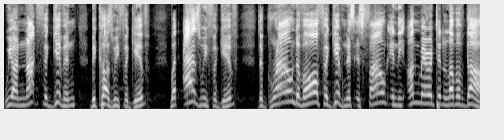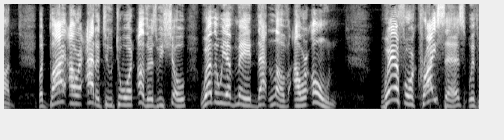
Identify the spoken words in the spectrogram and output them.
We are not forgiven because we forgive, but as we forgive. The ground of all forgiveness is found in the unmerited love of God. But by our attitude toward others, we show whether we have made that love our own. Wherefore, Christ says, With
